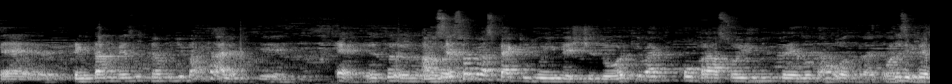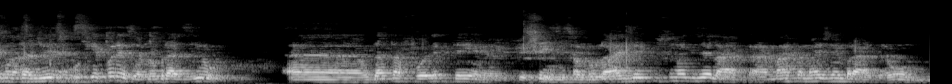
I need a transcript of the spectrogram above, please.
é, tem que estar no mesmo campo de batalha, porque é, eu tô, eu a não ser sobre o aspecto de um investidor que vai comprar ações de uma empresa ou da outra. Estou lhe perguntando isso porque, por exemplo, no Brasil, Uh, o Datafolha, que tem pesquisas celulares, ele costuma dizer lá, a marca mais lembrada, um.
